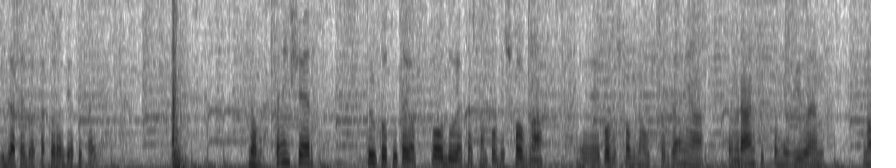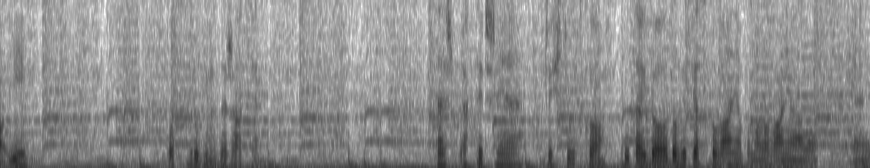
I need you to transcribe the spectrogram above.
i dlatego ta korozja tutaj jest. Dobra, ten sierp tylko tutaj od spodu jakaś tam powierzchowna, yy, powierzchowne uszkodzenia, ten rancik co mówiłem, no i pod drugim zderzakiem też praktycznie czyściutko tutaj do, do wypiaskowania, pomalowania, ale e,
